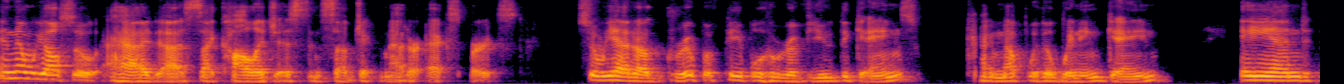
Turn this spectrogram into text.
And then we also had uh, psychologists and subject matter experts. So we had a group of people who reviewed the games, came up with a winning game. And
